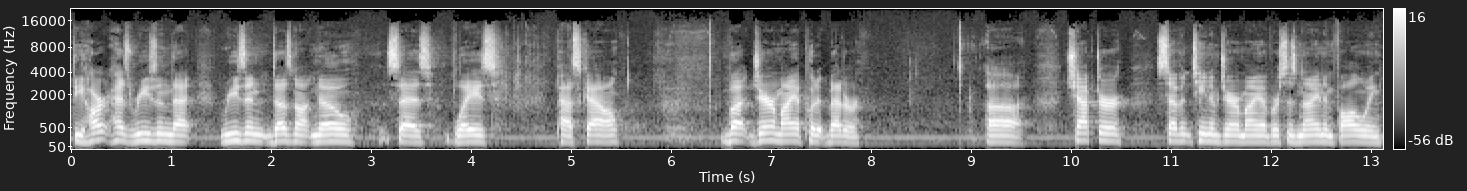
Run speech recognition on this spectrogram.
The heart has reason that reason does not know, says Blaise Pascal. But Jeremiah put it better. Uh, chapter 17 of Jeremiah, verses 9 and following,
